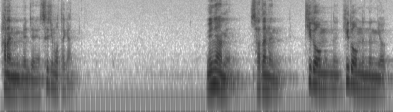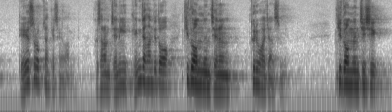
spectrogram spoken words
하나님 면전에 서지 못하게 합니다. 왜냐하면 사단은 기도 없는, 기도 없는 능력 대수롭지 않게 생각합니다. 그 사람 재능이 굉장한데도 기도 없는 재능 두려워하지 않습니다. 기도 없는 지식,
